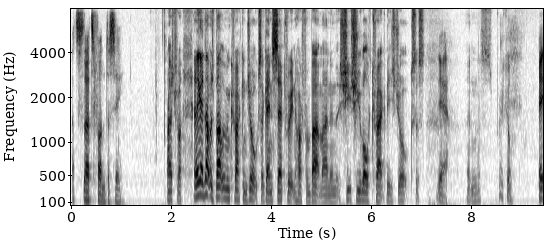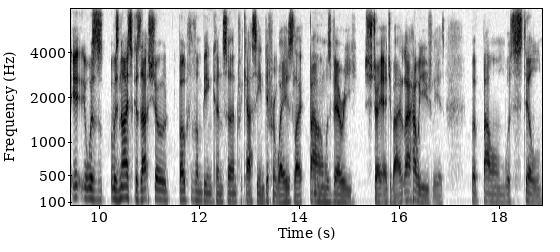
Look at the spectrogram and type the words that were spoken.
That's that's fun to see. That's fun. And again, that was Batwoman cracking jokes. Again, separating her from Batman, and that she she will crack these jokes. It's, Yeah. and that's pretty cool. It, it, was it was nice because that showed both of them being concerned for Cassie in different ways. Like mm. Bowen was very straight edge about it, like how he usually is, but Bowen was still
